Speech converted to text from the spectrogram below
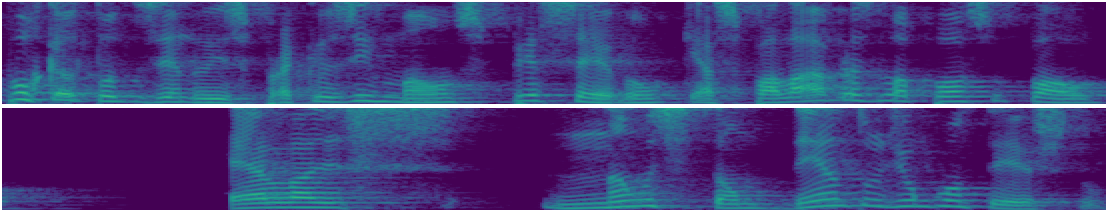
por que eu estou dizendo isso? Para que os irmãos percebam que as palavras do apóstolo Paulo, elas não estão dentro de um contexto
